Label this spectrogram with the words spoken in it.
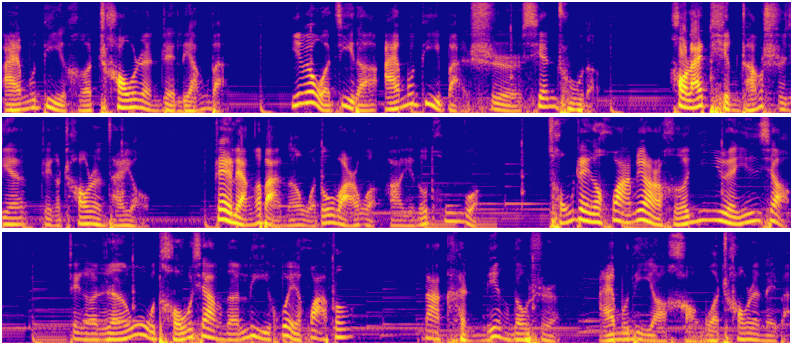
M D 和超任这两版，因为我记得 M D 版是先出的。后来挺长时间，这个超任才有这两个版呢，我都玩过啊，也都通过。从这个画面和音乐音效，这个人物头像的立绘画风，那肯定都是 M D 要好过超任那版。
